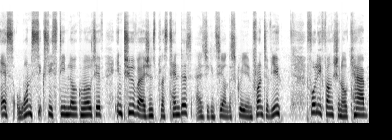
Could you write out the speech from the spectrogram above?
S160 steam locomotive in two versions plus tenders, as you can see on the screen in front of you. Fully functional cab,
